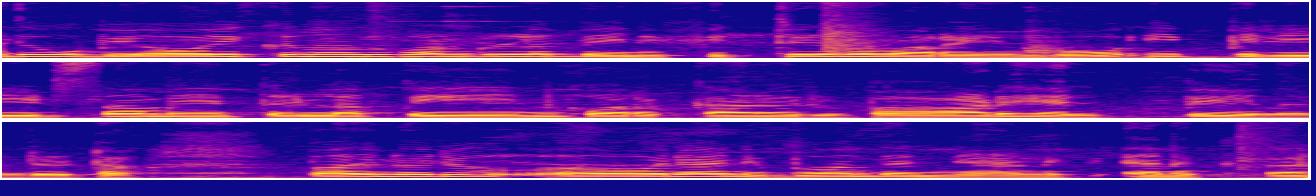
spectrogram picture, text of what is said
ഇത് ഉപയോഗിക്കുന്നത് കൊണ്ടുള്ള ബെനിഫിറ്റ് എന്ന് പറയുമ്പോൾ ഈ പീരീഡ് സമയത്തുള്ള പെയിൻ കുറയ്ക്കാൻ ഒരുപാട് ഹെൽപ്പ് ചെയ്യുന്നുണ്ട് കേട്ടോ അപ്പോൾ അതിനൊരു ഒരു അനുഭവം തന്നെയാണ് എനിക്ക്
